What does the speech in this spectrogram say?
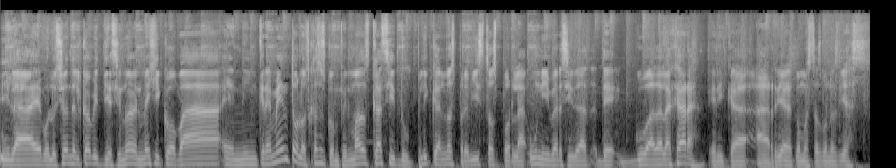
Y la evolución del COVID-19 en México va en incremento. Los casos confirmados casi duplican los previstos por la Universidad de Guadalajara. Erika Arriaga, ¿cómo estás? Buenos días.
